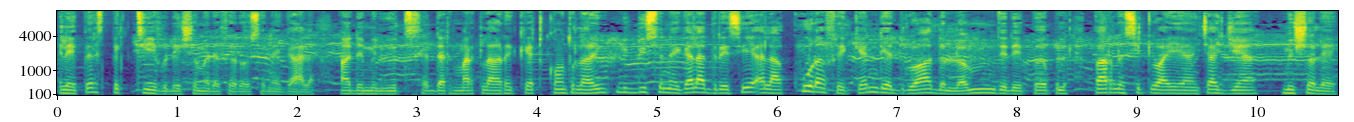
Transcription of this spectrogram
et les perspectives des chemins de fer au Sénégal. En 2008, cette date marque la requête contre la République du Sénégal adressée à la Cour africaine des droits de l'homme et des peuples par le citoyen tchadien Michelet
